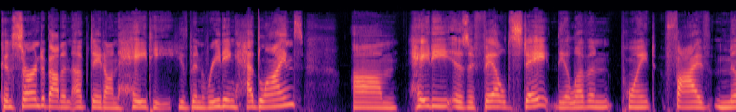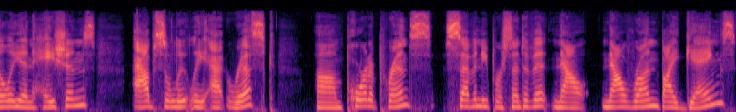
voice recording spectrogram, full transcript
concerned about an update on Haiti, you've been reading headlines. Um, Haiti is a failed state. The 11.5 million Haitians absolutely at risk. Um, Port-au-Prince, 70% of it now now run by gangs.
